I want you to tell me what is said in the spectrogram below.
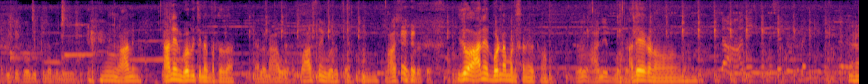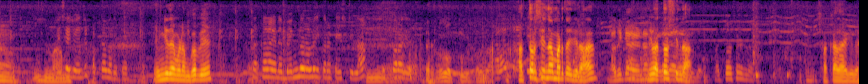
ಅದಕ್ಕೆ ಗೋಬಿ ತಿನ್ನೋದು ಆನೆ ಆನೇನು ಗೋಬಿ ತಿನ್ನಕ್ಕೆ ಬರ್ತದ? ಅಲ್ಲ ನಾವು ವಾಸನೆ ಬರುತ್ತೆ. ವಾಸನೆ ಬರುತ್ತೆ. ಇದು ಆನೆ ಬೊಂಡ ಮಾಡಿಸ್ತಾನೆ ಇವತ್ತು. ಮೊದಲು ಅದೇ ಕಣೋ. ಪಕ್ಕ ಬರುತ್ತೆ. ಹೆಂಗಿದೆ ಮೇಡಮ್ ಗೋಬಿ? ಸಕ್ಕತ್ತಾಗಿದೆ ಬೆಂಗಳೂರಲ್ಲೂ ಈ ತರ ಟೇಸ್ಟ್ ಇಲ್ಲ. ಸೂಪರ್ ಆಗಿದೆ ಹತ್ತು ವರ್ಷದಿಂದ ಮಾಡ್ತಾ ಇದ್ದೀರಾ? ಅದಕ್ಕೆ ನೀವು ಹತ್ತು ವರ್ಷದಿಂದ? ಸಕ್ಕದಾಗಿದೆ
